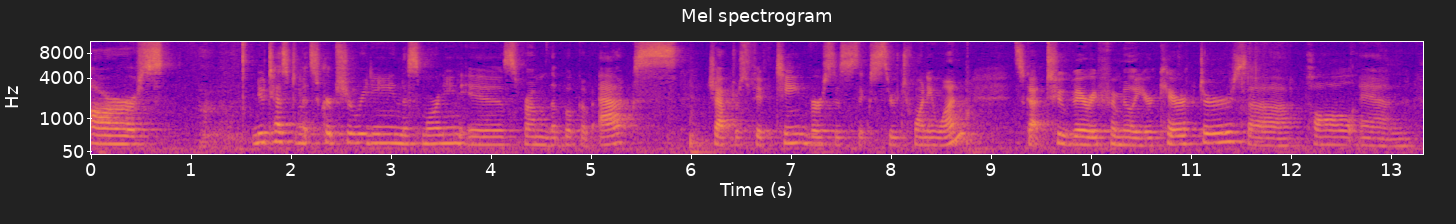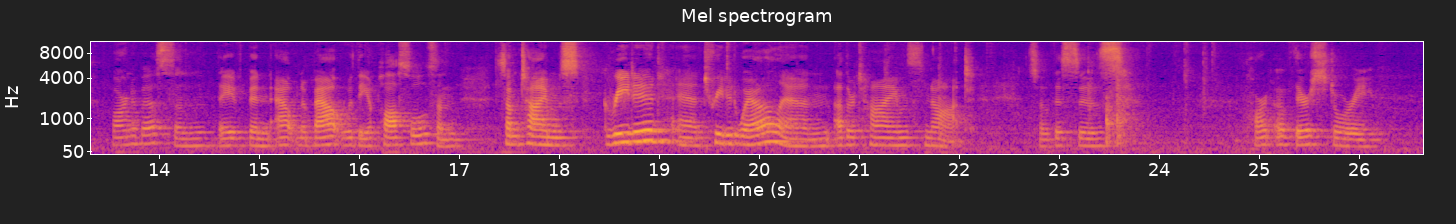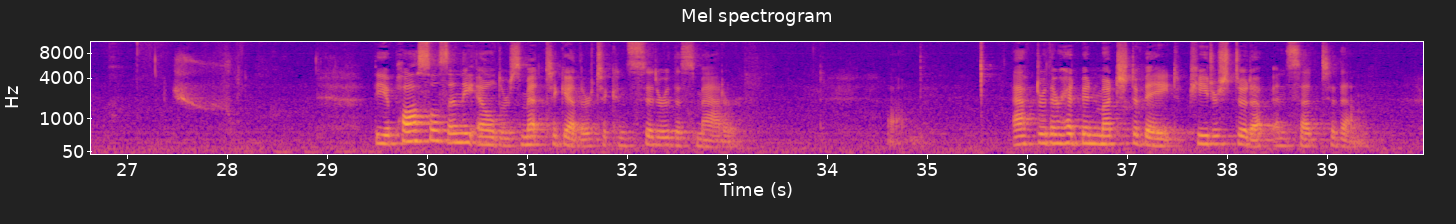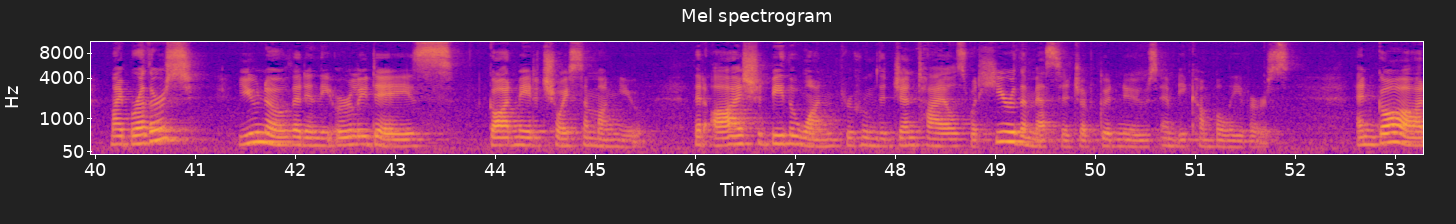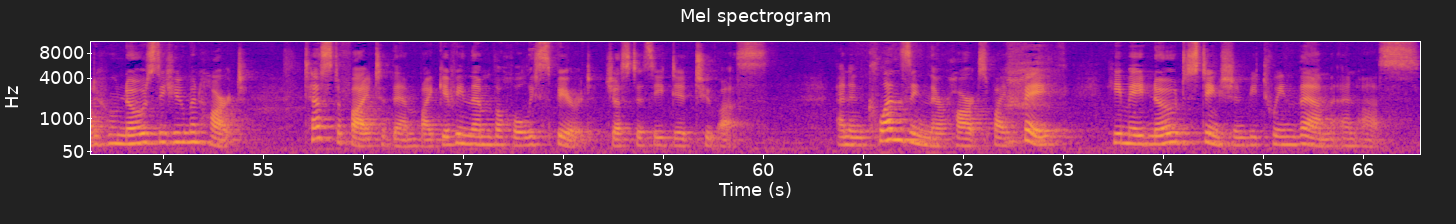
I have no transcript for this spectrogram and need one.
Our New Testament scripture reading this morning is from the book of Acts, chapters 15, verses 6 through 21. It's got two very familiar characters, uh, Paul and Barnabas, and they've been out and about with the apostles and sometimes greeted and treated well, and other times not. So this is part of their story. The apostles and the elders met together to consider this matter. Um, after there had been much debate, Peter stood up and said to them, My brothers, you know that in the early days God made a choice among you, that I should be the one through whom the Gentiles would hear the message of good news and become believers. And God, who knows the human heart, testified to them by giving them the Holy Spirit, just as he did to us. And in cleansing their hearts by faith, he made no distinction between them and us.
